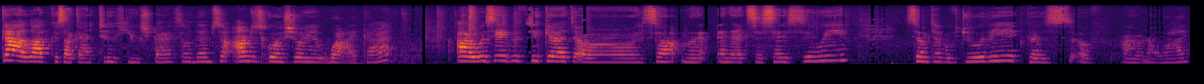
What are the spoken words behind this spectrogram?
got a lot because I got two huge bags on them. So I'm just going to show you what I got. I was able to get uh, some, an accessory, some type of jewelry because of, I don't know why.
